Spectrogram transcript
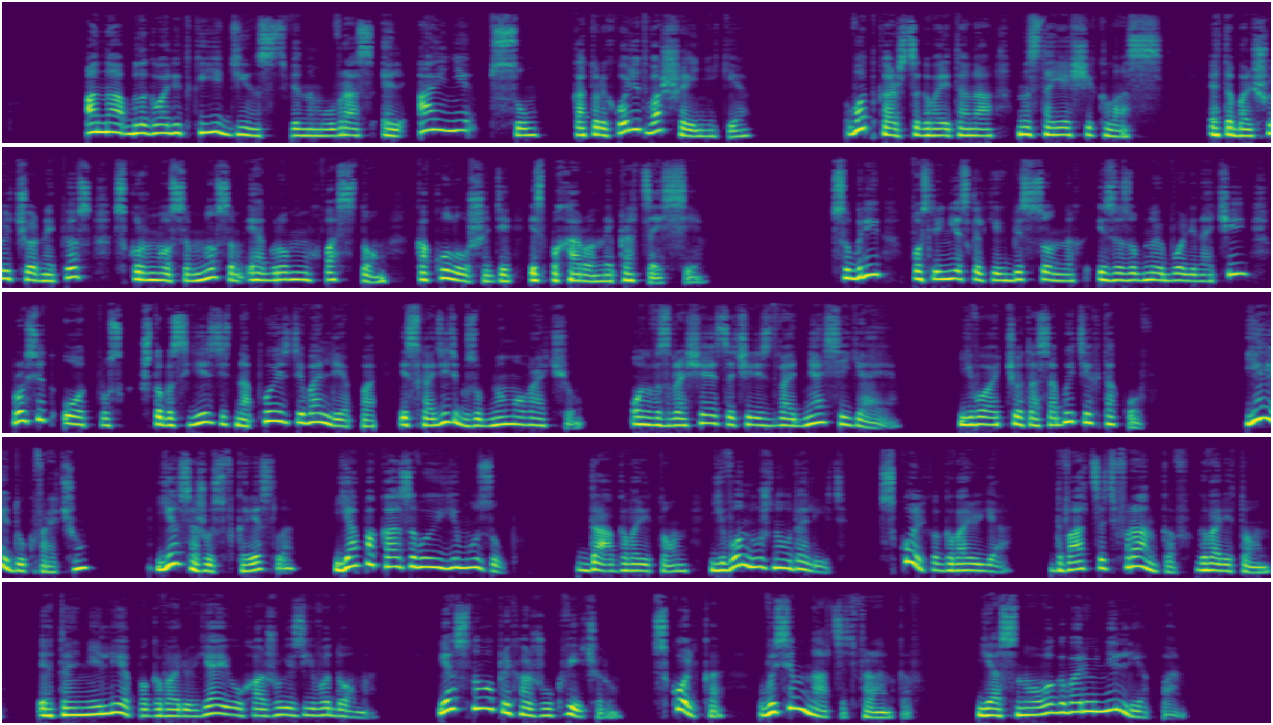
Она благоволит к единственному в раз Эль-Айне псу, который ходит в ошейнике. «Вот, кажется, — говорит она, — настоящий класс. Это большой черный пес с курносым носом и огромным хвостом, как у лошади из похоронной процессии. Субри после нескольких бессонных из-за зубной боли ночей просит отпуск, чтобы съездить на поезде в Алеппо и сходить к зубному врачу. Он возвращается через два дня, сияя. Его отчет о событиях таков. Я иду к врачу, я сажусь в кресло, я показываю ему зуб. «Да», — говорит он, — «его нужно удалить». «Сколько?» — говорю я. «Двадцать франков», — говорит он. «Это нелепо», — говорю я и ухожу из его дома. Я снова прихожу к вечеру. Сколько? Восемнадцать франков. Я снова говорю нелепо.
